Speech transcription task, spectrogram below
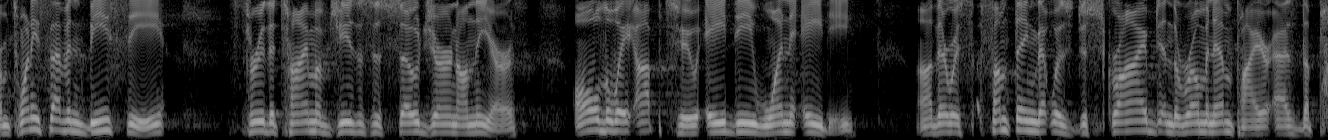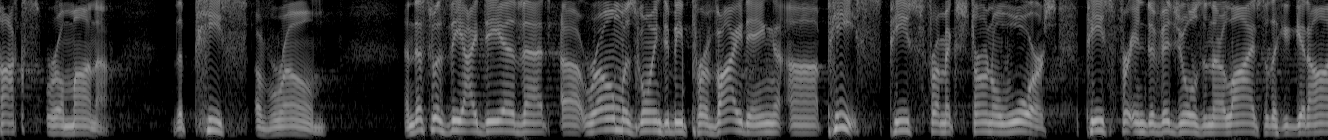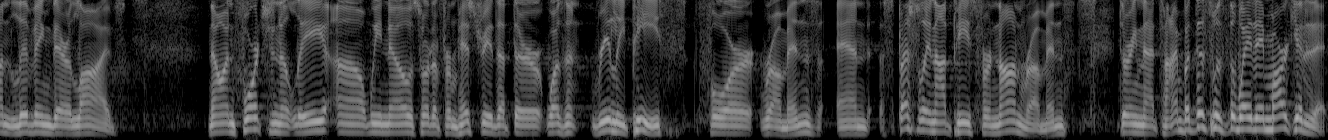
From 27 BC through the time of Jesus' sojourn on the earth, all the way up to AD 180, uh, there was something that was described in the Roman Empire as the Pax Romana, the peace of Rome. And this was the idea that uh, Rome was going to be providing uh, peace, peace from external wars, peace for individuals in their lives so they could get on living their lives. Now, unfortunately, uh, we know sort of from history that there wasn't really peace for Romans, and especially not peace for non Romans during that time, but this was the way they marketed it.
